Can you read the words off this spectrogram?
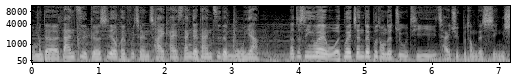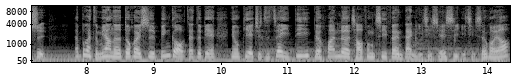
我们的单字格式又恢复成拆开三个单字的模样。那这是因为我会针对不同的主题采取不同的形式。但不管怎么样呢，都会是 Bingo 在这边用 pH 值最低的欢乐嘲讽气氛带你一起学习，一起生活哟。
